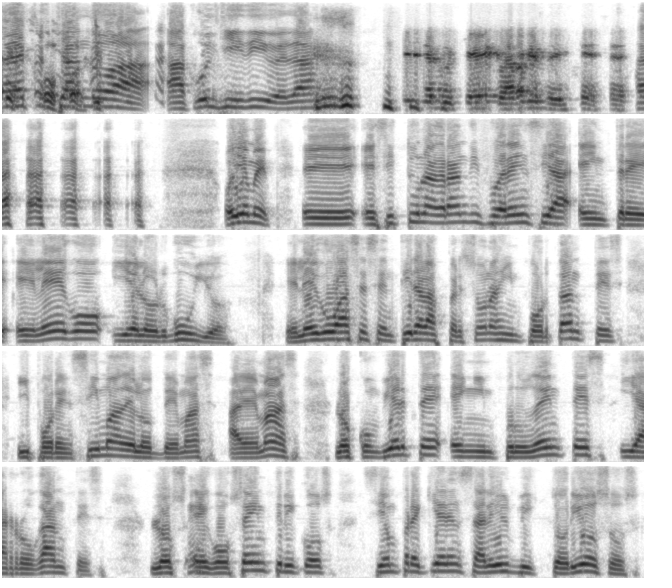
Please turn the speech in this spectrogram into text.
estás escuchando a, a Cool GD, ¿verdad? Sí, te escuché, claro que sí. Óyeme, eh, existe una gran diferencia entre el ego y el orgullo. El ego hace sentir a las personas importantes y por encima de los demás. Además, los convierte en imprudentes y arrogantes. Los egocéntricos siempre quieren salir victoriosos,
